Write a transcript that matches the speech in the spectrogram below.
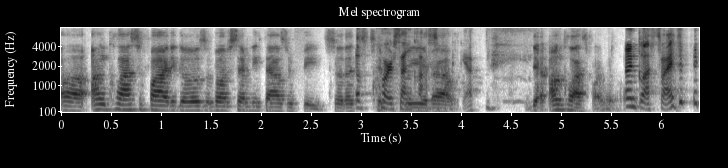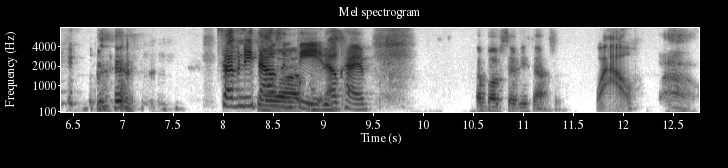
uh, unclassified, it goes above seventy thousand feet. So that's Of course, typically unclassified. About, yeah, yeah, unclassified. by the way. unclassified. Seventy thousand uh, feet. Okay. above seventy thousand. Wow. Wow.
